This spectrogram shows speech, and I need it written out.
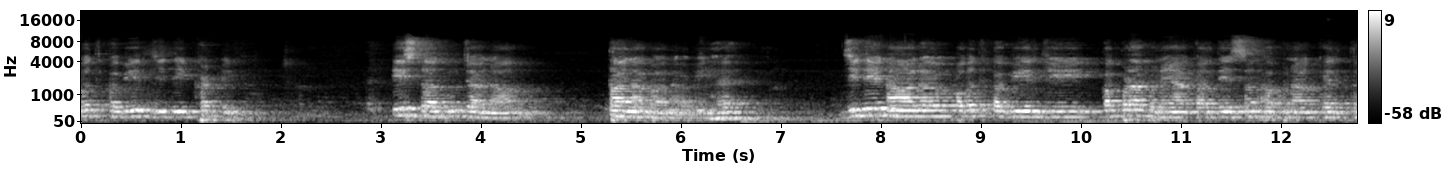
ਭਗਤ ਕਬੀਰ ਜੀ ਦੀ ਖੱਟੀ। ਇਸ ਦਾ ਦੂਜਾ ਨਾਮ ਤਾਨਾ ਬਾਨਾ ਵੀ ਹੈ, ਜਿਹਦੇ ਨਾਲ ਭਗਤ ਕਬੀਰ ਜੀ ਕੱਪੜਾ ਬਣਿਆ ਕਰਦੇ ਸਨ, ਆਪਣਾ ਕਿਰਤ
